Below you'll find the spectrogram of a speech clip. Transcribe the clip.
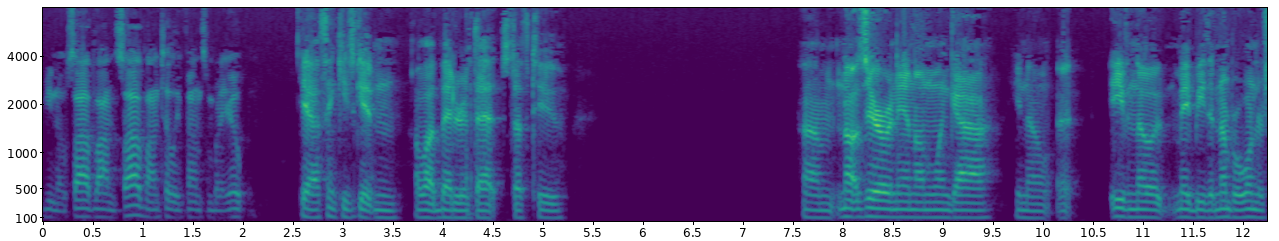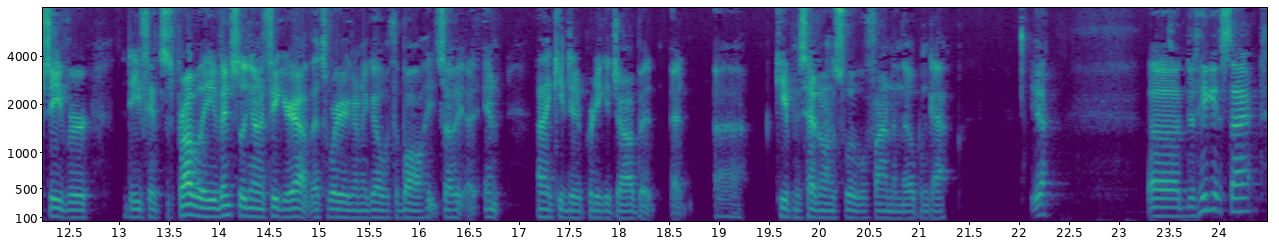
you know, sideline to sideline until he found somebody open. Yeah, I think he's getting a lot better at that stuff too. Um, not zeroing in on one guy, you know, uh, even though it may be the number one receiver, the defense is probably eventually going to figure out that's where you're going to go with the ball. He, so, uh, and I think he did a pretty good job at at uh, keeping his head on a swivel, finding the open guy. Yeah. Uh, did he get sacked?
